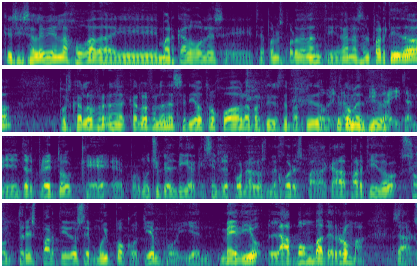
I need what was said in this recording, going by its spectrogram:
que si sale bien la jugada y marca el goles y te pones por delante y ganas el partido, pues Carlos, Carlos Fernández sería otro jugador a partir de este partido. Estoy también- convencido. Y, ta- y también interpreto que, eh, por mucho que él diga que siempre pone a los mejores para cada partido, son tres partidos en muy poco tiempo. Y en medio, la bomba de Roma. O sea, claro.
